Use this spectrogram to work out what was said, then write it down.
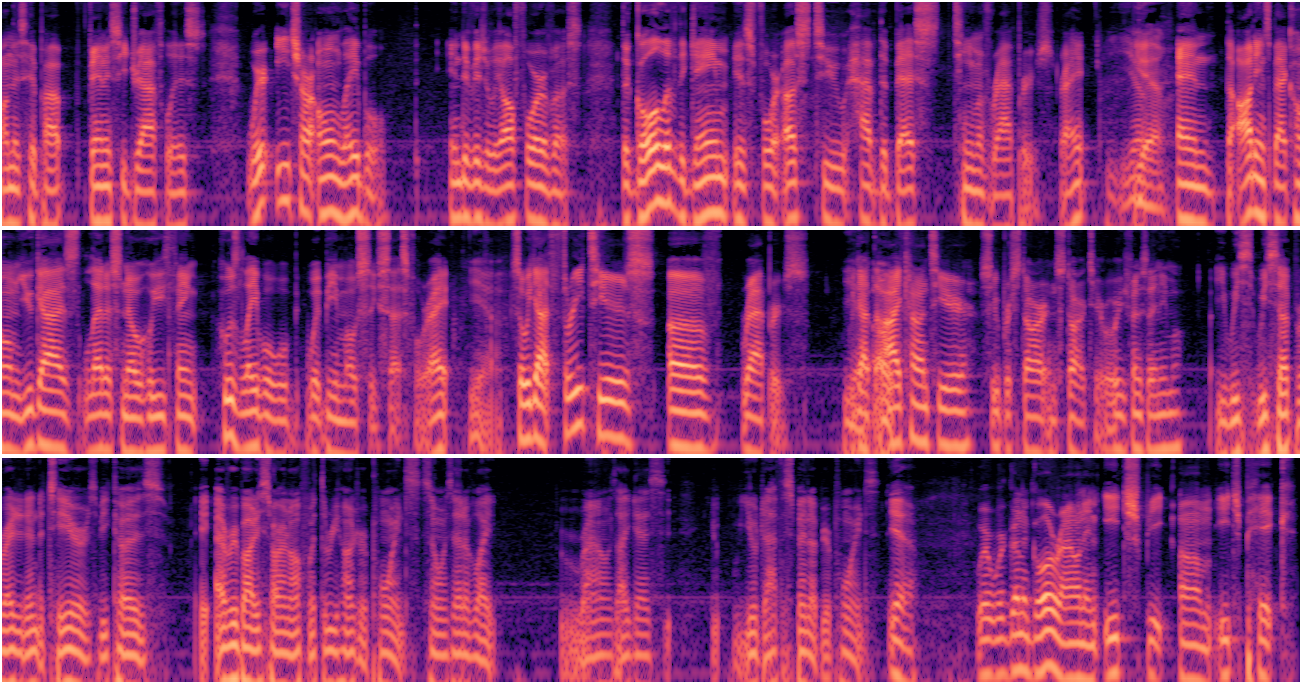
on this hip hop fantasy draft list. We're each our own label, individually, all four of us. The goal of the game is for us to have the best team of rappers, right? Yep. Yeah, And the audience back home, you guys let us know who you think whose label will, would be most successful, right? Yeah. So we got three tiers of rappers. Yeah. We got the oh, icon tier, superstar, and star tier. What were you finna say, Nemo? Y- we we separated into tiers because everybody starting off with 300 points. So instead of like rounds, I guess you- you'd have to spend up your points. Yeah, we're we're gonna go around and each be, um each pick,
